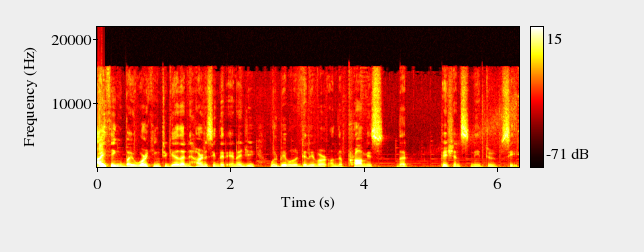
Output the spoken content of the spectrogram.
I think by working together and harnessing that energy, we'll be able to deliver on the promise that patients need to see.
